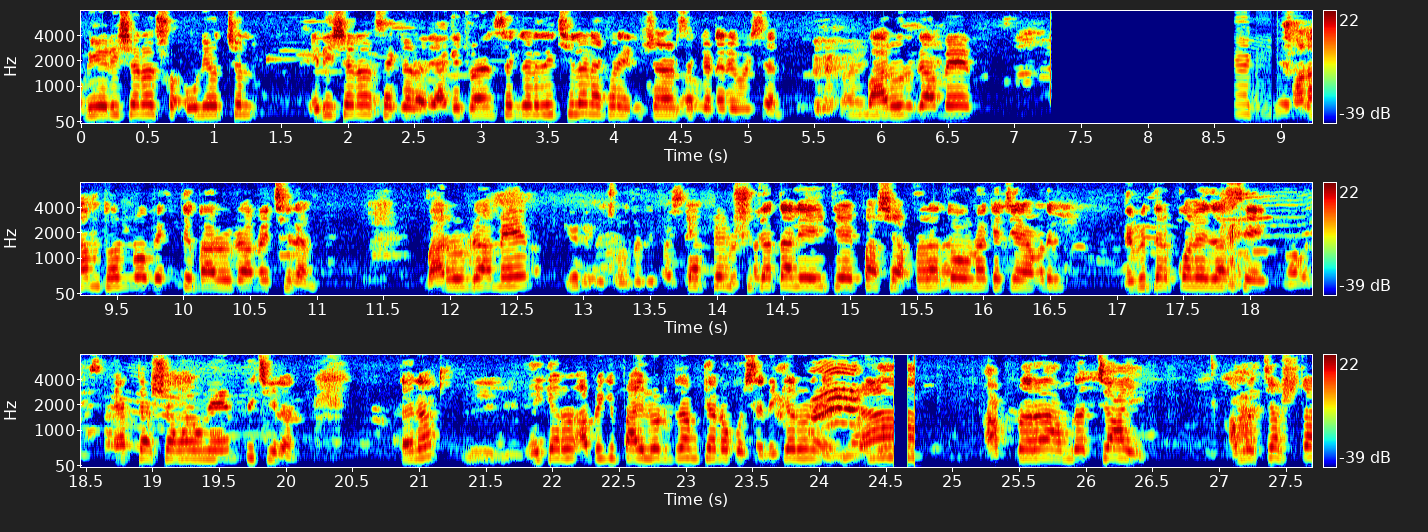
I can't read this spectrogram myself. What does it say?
উনি এডিশনাল উনি হচ্ছেন এডিশনাল সেক্রেটারি আগে জয়েন্ট সেক্রেটারি ছিলেন এখন এডিশনাল সেক্রেটারি হয়েছেন বারুর গ্রামে স্বনামধন্য ব্যক্তি বারুর গ্রামে ছিলেন। বারুর গ্রামে ক্যাপ্টেন সুজাত আলী এই যে পাশে আপনারা তো ওনাকে চেনেন আমাদের দেবিদ্বার কলেজ আছে। একটা সময় উনি এমপি ছিলেন। তাই না? এই কারণে আপনি কি পাইলট গ্রাম কেন করছেন? এই কারণে? আপনারা আমরা চাই আমরা চেষ্টা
